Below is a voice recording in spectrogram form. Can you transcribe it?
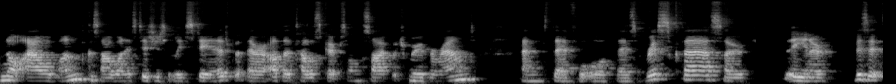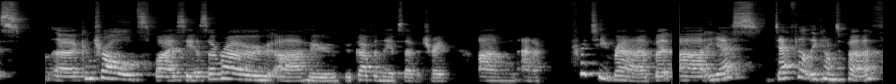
not our one, because our one is digitally steered, but there are other telescopes on site which move around, and therefore there's a risk there. So, you know, visits uh, controlled by CSIRO, uh, who who govern the observatory, um, and are pretty rare. But uh, yes, definitely come to Perth.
